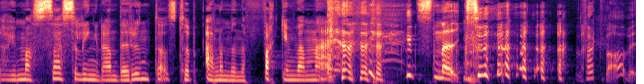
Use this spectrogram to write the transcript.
Jag har ju massa slingrande runt oss, typ alla mina fucking vänner. Snakes. Vart var vi?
